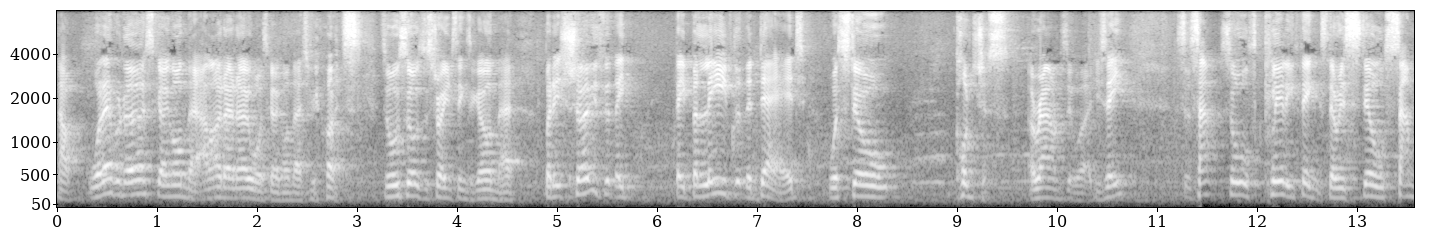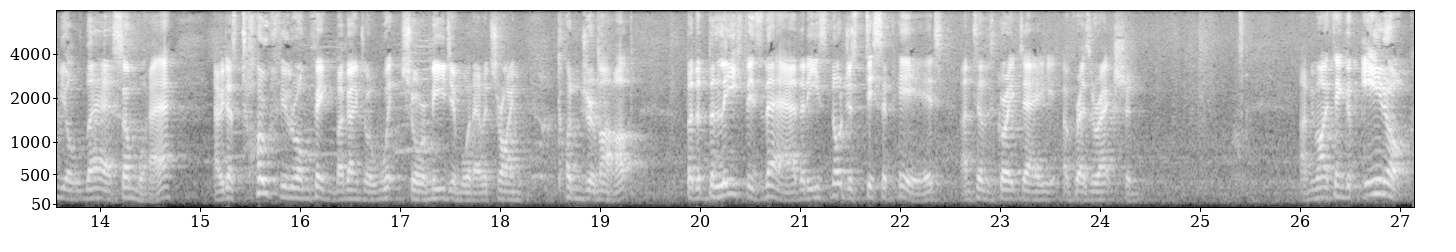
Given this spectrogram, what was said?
Now, whatever on earth's going on there, and I don't know what's going on there to be honest, there's all sorts of strange things that go on there, but it shows that they, they believed that the dead were still conscious around, as it were. Do you see? So Saul clearly thinks there is still Samuel there somewhere. Now, he does totally the wrong thing by going to a witch or a medium or whatever to try and conjure him up. But the belief is there that he's not just disappeared until this great day of resurrection. Um, you might think of Enoch.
